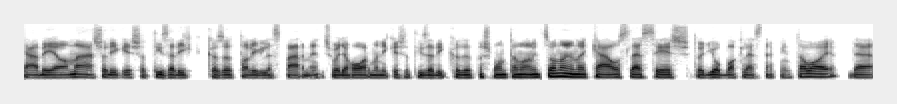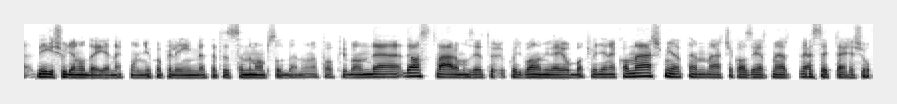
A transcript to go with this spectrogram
kb. a második és a tizedik között alig lesz pár meccs, vagy a harmadik és a tizedik között, most mondtam valamit. Szóval nagyon nagy káosz lesz, és hogy jobbak lesznek, mint tavaly, de mégis ugyanoda érnek mondjuk a play tehát ez szerintem abszolút benne van a pakliban. De, de azt várom azért tőlük, hogy valamivel jobbak legyenek. A más miatt nem már csak azért, mert lesz egy teljes off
